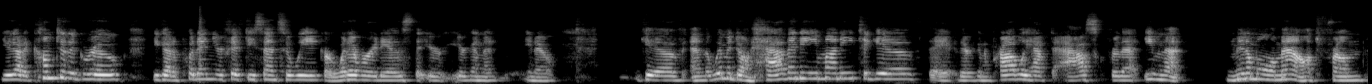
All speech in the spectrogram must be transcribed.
you got to come to the group. You got to put in your fifty cents a week or whatever it is that you're you're going to, you know." give and the women don't have any money to give they they're going to probably have to ask for that even that minimal amount from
